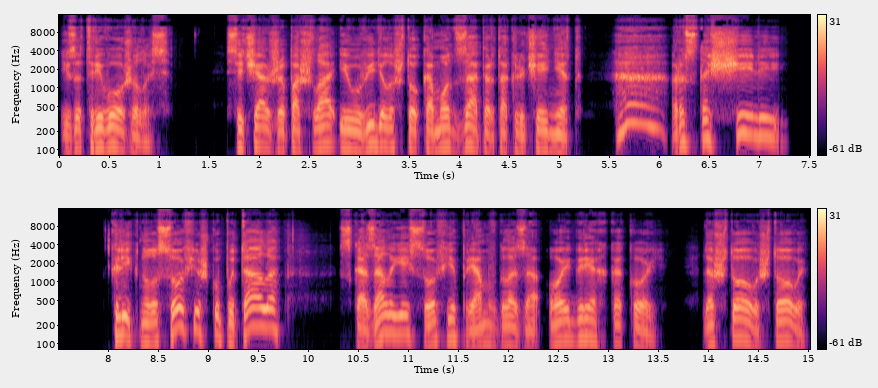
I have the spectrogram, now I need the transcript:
и затревожилась. Сейчас же пошла и увидела, что комод заперт, а ключей нет. «А, растащили! Кликнула Софьюшку, пытала, сказала ей Софья прямо в глаза. Ой, грех какой! Да что вы, что вы!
